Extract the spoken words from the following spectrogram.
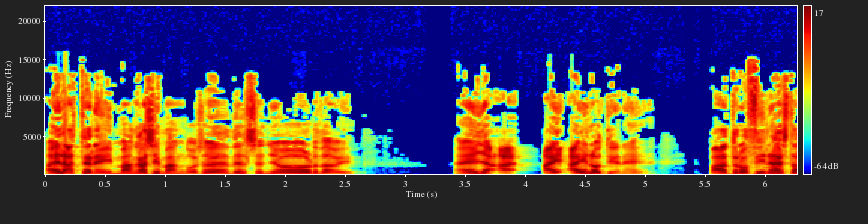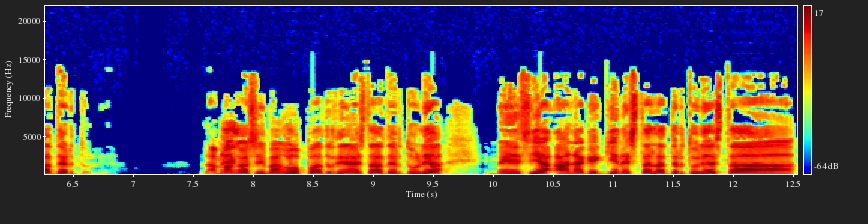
Ahí las tenéis, mangas y mangos, ¿eh? Del señor David. Ahí, ahí, ahí lo tiene. Patrocina esta tertulia. Las mangas y mangos patrocinan esta tertulia. Me decía Ana que quién está en la tertulia está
